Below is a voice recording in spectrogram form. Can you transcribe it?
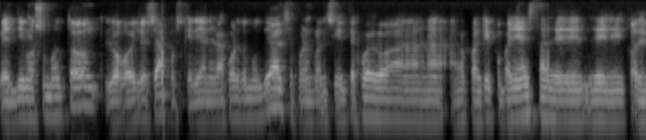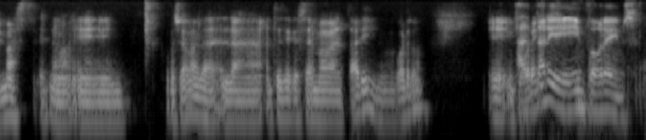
vendimos un montón, luego ellos ya pues querían el acuerdo mundial, se fueron con el siguiente juego a, cualquier compañía esta de, de Codemaster, no, eh, ¿cómo se llama? La, antes de que se llamaba Altari, no me acuerdo. Eh, Altari Infogrames.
